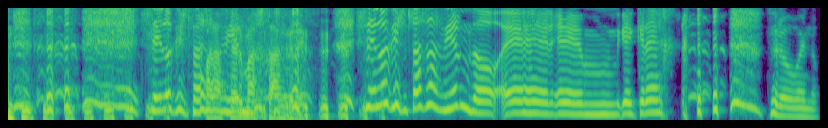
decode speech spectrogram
sé lo que estás Para haciendo. hacer más sangre. sé lo que estás haciendo, eh, que Craig. Pero bueno.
